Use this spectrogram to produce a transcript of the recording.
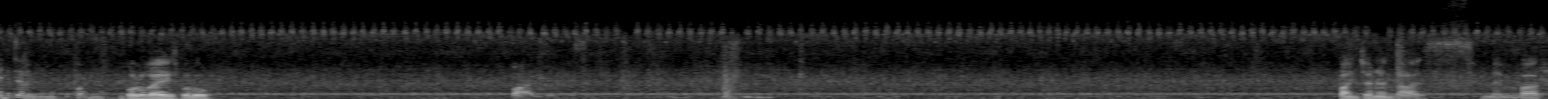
ಏನರ ದಿನ ಆಗ್ತಾನೆ बोलो गाइस बोलो Panchanand Das member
